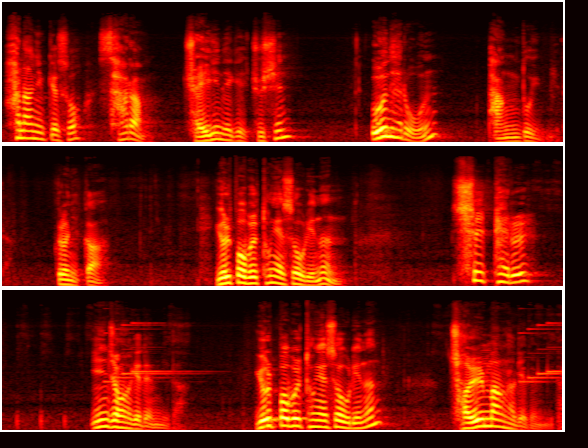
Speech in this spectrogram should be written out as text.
하나님께서 사람 죄인에게 주신 은혜로운 방도입니다. 그러니까 율법을 통해서 우리는 실패를 인정하게 됩니다. 율법을 통해서 우리는 절망하게 됩니다.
